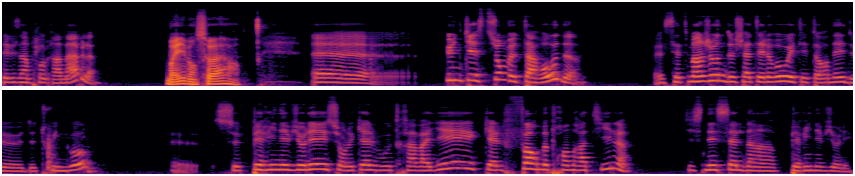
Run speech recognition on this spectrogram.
chez les Improgrammables. Oui, bonsoir. Euh, une question me taraude. Euh, cette main jaune de Châtellerault était ornée de, de Twingo. Euh, ce périnée violet sur lequel vous travaillez, quelle forme prendra-t-il si ce n'est celle d'un périnée violet?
